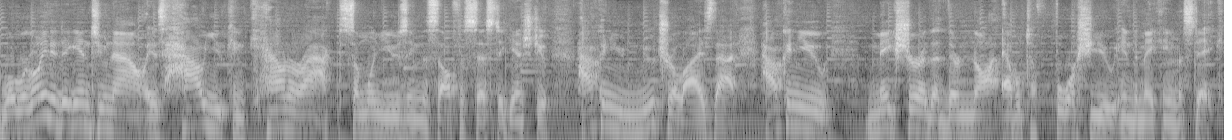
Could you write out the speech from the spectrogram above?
what we're going to dig into now is how you can counteract someone using the self assist against you. How can you neutralize that? How can you make sure that they're not able to force you into making a mistake.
